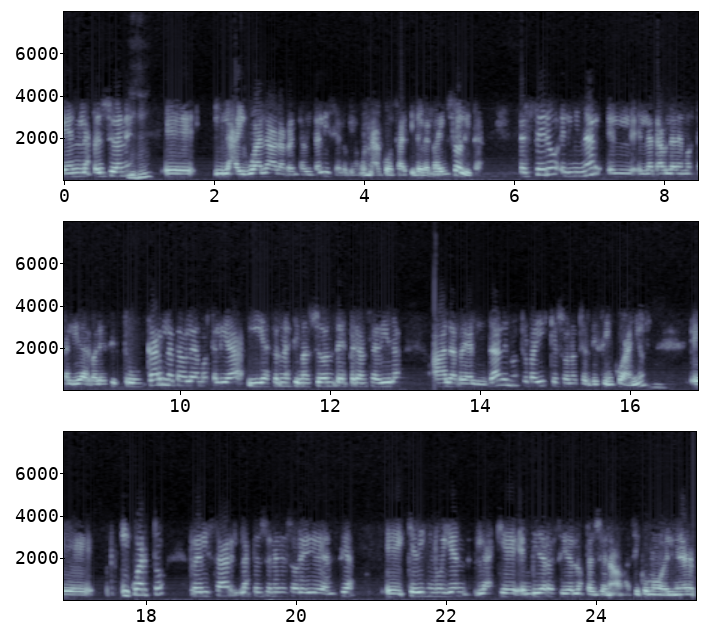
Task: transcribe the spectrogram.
en las pensiones eh, y las iguala a la renta vitalicia, lo que es una cosa de verdad insólita. Tercero, eliminar la tabla de mortalidad, vale decir, truncar la tabla de mortalidad y hacer una estimación de esperanza de vida a la realidad de nuestro país, que son 85 años. Eh, y cuarto, revisar las pensiones de sobrevivencia eh, que disminuyen las que en vida reciben los pensionados, así como eliminar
